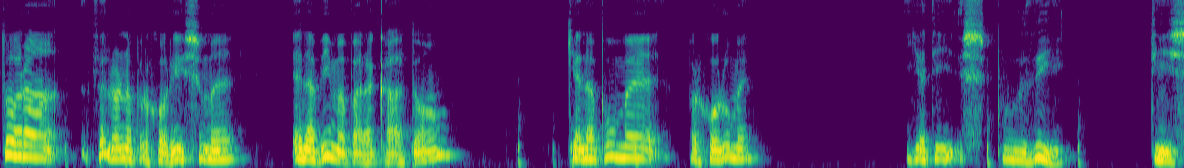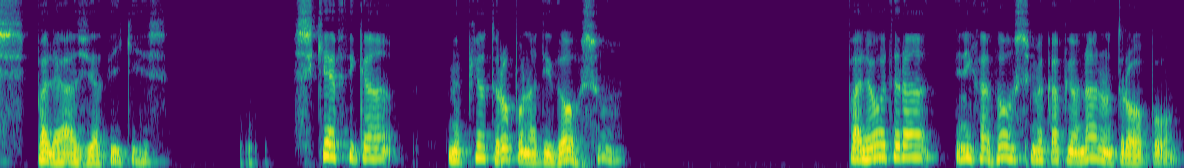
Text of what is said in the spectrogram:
Τώρα θέλω να προχωρήσουμε ένα βήμα παρακάτω και να πούμε, προχωρούμε για τη σπουδή της Παλαιάς Διαθήκης. Σκέφτηκα με ποιο τρόπο να τη δώσω. Παλαιότερα την είχα δώσει με κάποιον άλλον τρόπο,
